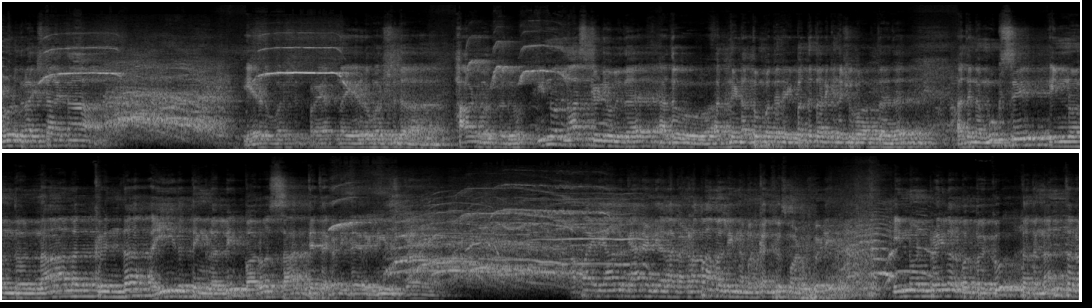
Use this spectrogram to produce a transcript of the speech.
ನೋಡಿದ್ರ, ಇಷ್ಟ ಆಯ್ತಾ? ಎರಡು ವರ್ಷದ ಪ್ರಯತ್ನ, ಎರಡು ವರ್ಷದ ಹಾರ್ಡ್ ವರ್ಕ್ ಅದು. ಇನ್ನೊಂದು ಲಾಸ್ಟ್ ಶೆಡ್ಯೂಲ್ ಇದೆ. ಅದು ಹದಿನೆಂಟು ಹತ್ತೊಂಬತ್ತರ ಇಪ್ಪತ್ತನೇ ತಾರೀಕಿಂದ ಶುರು ಆಗ್ತಾ ಇದೆ. ಅದನ್ನ ಮುಗಿಸಿ ಇನ್ನೊಂದು ನಾಲ್ಕರಿಂದ ಐದು ತಿಂಗಳಲ್ಲಿ ಬರೋ ಸಾಧ್ಯತೆಗಳಿದೆ ರಿಲೀಸ್ ಅಪ್ಪ, ಇದು ಯಾವ್ದು ಗ್ಯಾರಂಟಿ ಅಲ್ಲ ಕಣ್ರಪ್ಪ ಆಮೇಲೆ ನೀವು ನಮ್ಮನ್ನು ಕನ್ಫ್ಯೂಸ್ ಮಾಡ್ಬಿಡ್ಬೇಡಿ ಇನ್ನೊಂದು ಟ್ರೈಲರ್ ಬರಬೇಕು. ತದನಂತರ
